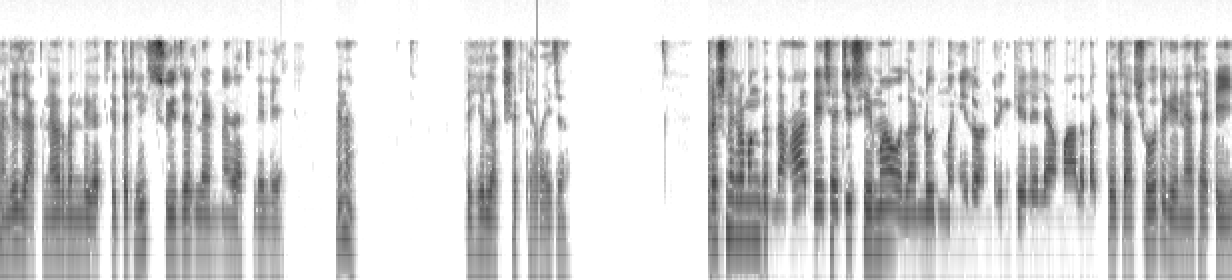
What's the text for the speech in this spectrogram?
म्हणजे झाकण्यावर बंदी घातली तर ही स्वित्झर्लंडनं घातलेली आहे. है ना? तर हे लक्षात ठेवायचं. प्रश्न क्रमांक दहा देशाची सीमा ओलांडून मनी लॉन्ड्रिंग केलेल्या मालमत्तेचा शोध घेण्यासाठी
